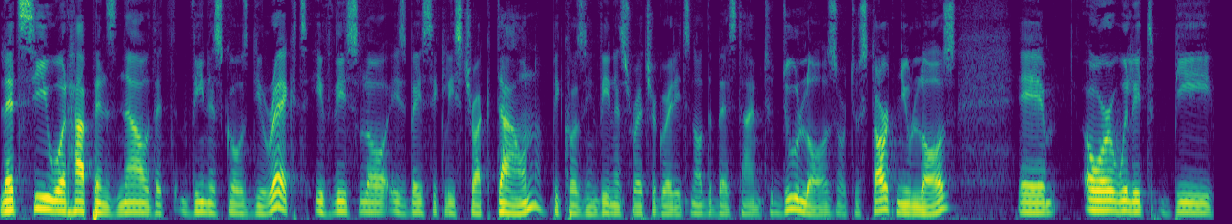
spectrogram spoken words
let's see what happens now that Venus goes direct. If this law is basically struck down, because in Venus retrograde it's not the best time to do laws or to start new laws, um, or will it be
